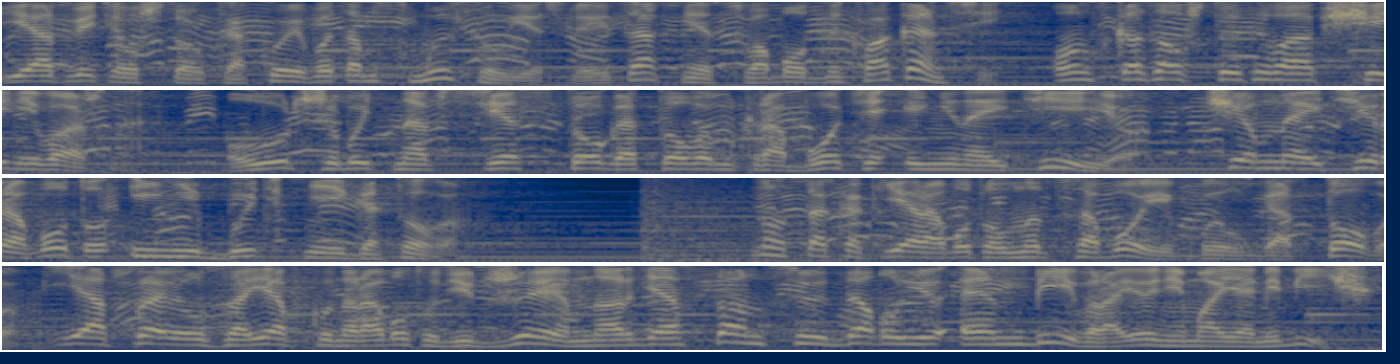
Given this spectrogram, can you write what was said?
Я ответил, что какой в этом смысл, если и так нет свободных вакансий. Он сказал, что это вообще не важно. Лучше быть на все сто готовым к работе и не найти ее, чем найти работу и не быть к ней готовым. Но так как я работал над собой и был готовым, я отправил заявку на работу диджеем на радиостанцию WNB в районе Майами-Бич.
